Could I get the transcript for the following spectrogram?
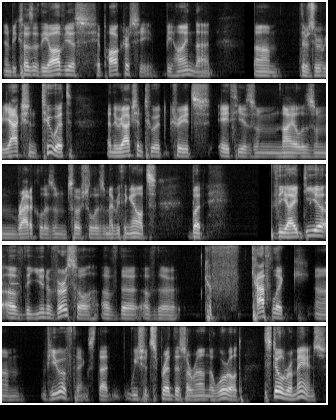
and because of the obvious hypocrisy behind that, um, there's a reaction to it, and the reaction to it creates atheism, nihilism, radicalism, socialism, everything else. But the idea of the universal, of the of the Catholic um, view of things, that we should spread this around the world, still remains.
